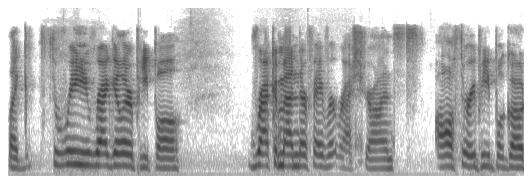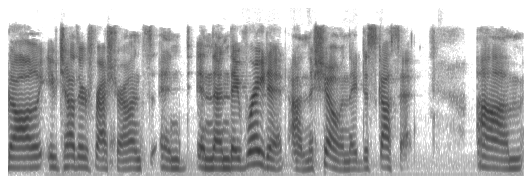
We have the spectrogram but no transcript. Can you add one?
like three regular people recommend their favorite restaurants. All three people go to all each other's restaurants, and and then they rate it on the show and they discuss it. Um,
